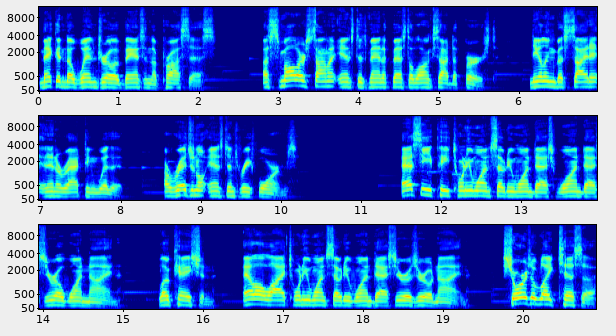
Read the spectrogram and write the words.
making the Windrow advance in the process. A smaller silent instance manifests alongside the first, kneeling beside it and interacting with it. Original instance reforms. SCP-2171-1-019 Location: LOI-2171-009 Shores of Lake Tisza,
